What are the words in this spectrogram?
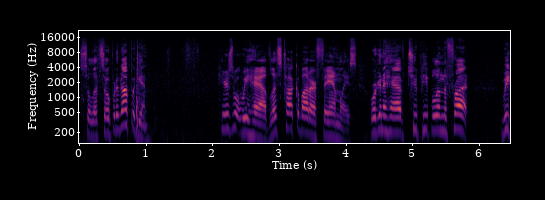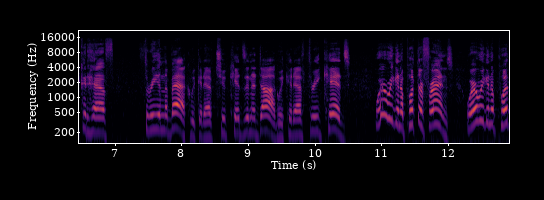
So let's open it up again. Here's what we have. Let's talk about our families. We're gonna have two people in the front. We could have three in the back. We could have two kids and a dog. We could have three kids. Where are we going to put their friends? Where are we going to put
